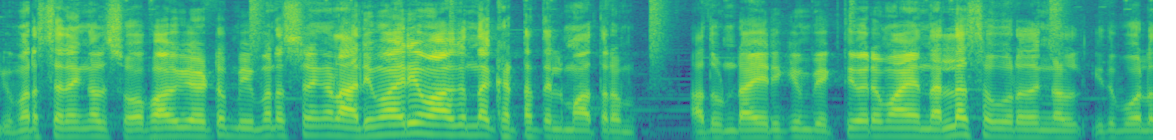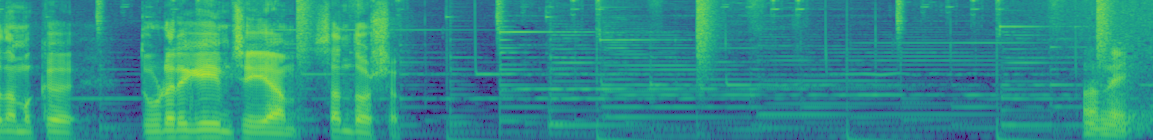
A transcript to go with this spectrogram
വിമർശനങ്ങൾ സ്വാഭാവികമായിട്ടും വിമർശനങ്ങൾ അനിവാര്യമാകുന്ന ഘട്ടത്തിൽ മാത്രം അതുണ്ടായിരിക്കും. വ്യക്തിപരമായ നല്ല സൗഹൃദങ്ങൾ ഇതുപോലെ നമുക്ക് തുടരുകയും ചെയ്യാം. സന്തോഷം. നന്ദി.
